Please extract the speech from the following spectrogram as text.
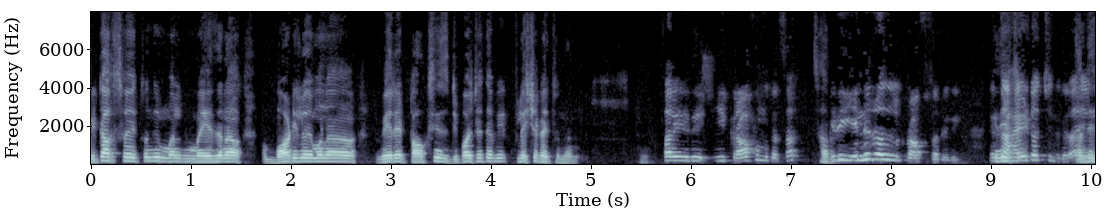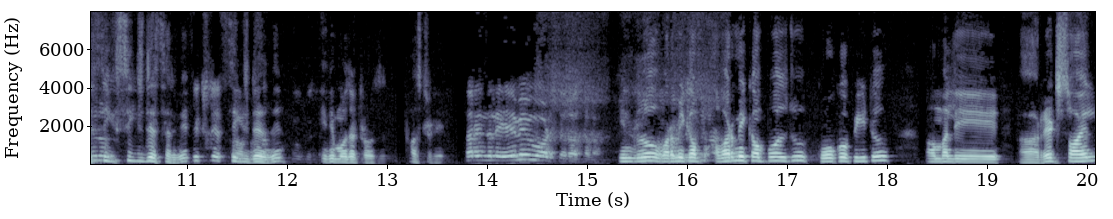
డిటాక్స్ఫై అవుతుంది మళ్ళీ ఏదైనా బాడీలో ఏమైనా వేరే టాక్సిన్స్ డిపాజిట్ అయితే అవి ఫ్లెషెడ్ అవుతుంది సార్ ఇది ఈ క్రాఫ్ ఉంది కదా సార్? ఇది ఎన్ని రోజుల క్రాఫ్ సార్ ఇది? హైట్ వచ్చింది కదా అది? సిక్స్ డేస్ సార్ ఇది. Six days. ఇది. మొదటి రోజు ఫస్ట్ డే సార్ ఇందులో ఏమేమి వాడతారు అసలు? ఇందులో vermi compo vermi composed cocopeat మళ్ళీ రెడ్ సాయిల్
